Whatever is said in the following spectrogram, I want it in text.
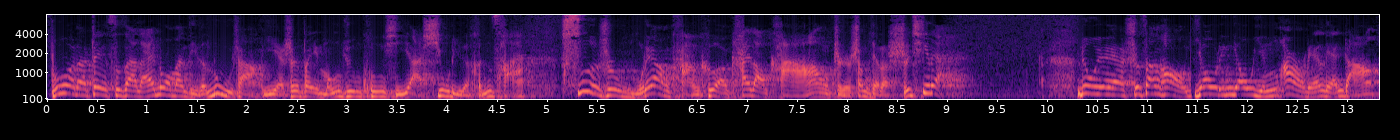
不过呢，这次在来诺曼底的路上，也是被盟军空袭啊，修理的很惨。四十五辆坦克开到卡昂，只剩下了十七辆。六月十三号，幺零幺营二连连长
